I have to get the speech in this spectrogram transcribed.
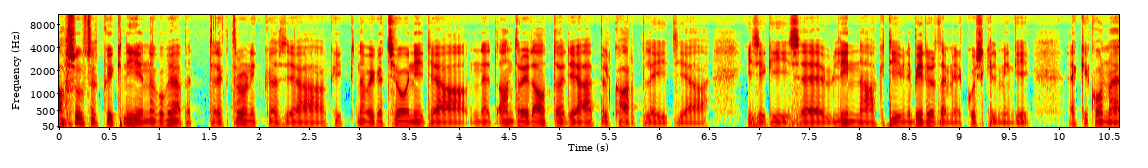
absoluutselt kõik nii on nagu peab, et elektroonikas ja kõik navigatsioonid ja need Android autod ja Apple CarPlay'd ja isegi see linna aktiivne pidurdamine kuskil mingi äkki kolme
